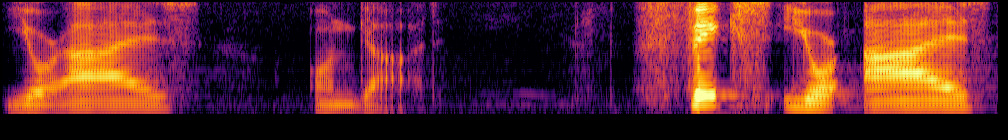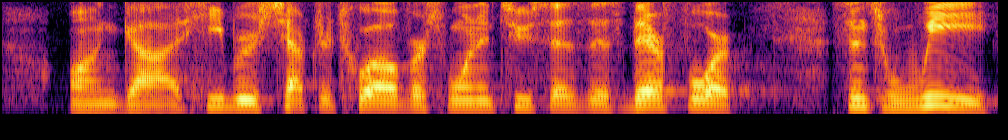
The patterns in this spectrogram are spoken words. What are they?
your eyes on God. Fix your eyes on God. Hebrews chapter 12, verse 1 and 2 says this Therefore, since we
